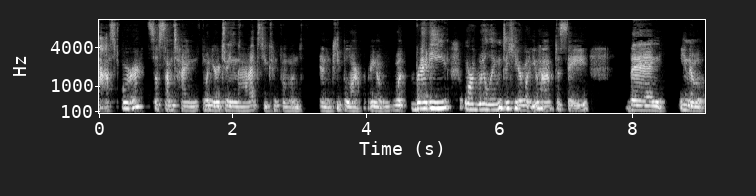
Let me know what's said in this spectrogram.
asked for. So sometimes when you're doing that, you can phone and people aren't, you know, ready or willing to hear what you have to say, then, you know,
